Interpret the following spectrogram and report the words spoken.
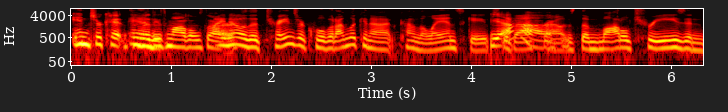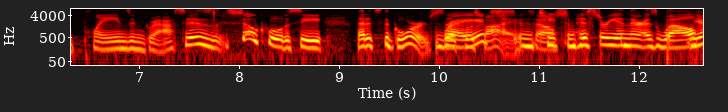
intricate some and of these models are. I know, the trains are cool, but I'm looking at kind of the landscapes, yeah. the backgrounds, the model trees and plains and grasses. It's so cool to see that it's the gorge so right. By, and so. teach some history in there as well. Yeah.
